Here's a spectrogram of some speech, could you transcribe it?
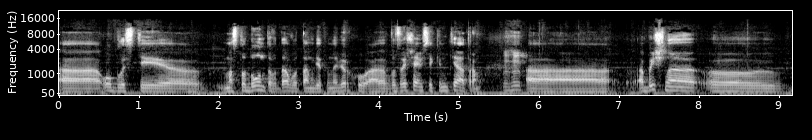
э, области э, мастодонтов, да, вот там где-то наверху. А возвращаемся к кинотеатрам. Обычно э, обы-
